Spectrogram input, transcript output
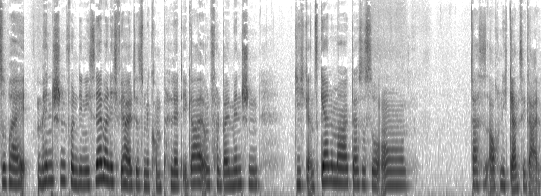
so bei Menschen, von denen ich selber nicht viel halte, ist es mir komplett egal. Und von bei Menschen, die ich ganz gerne mag, das ist so, oh, das ist auch nicht ganz egal.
